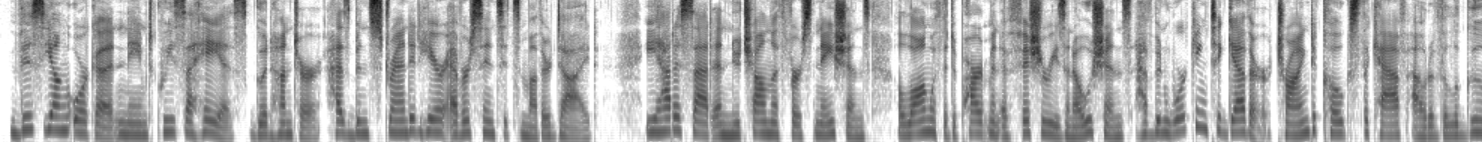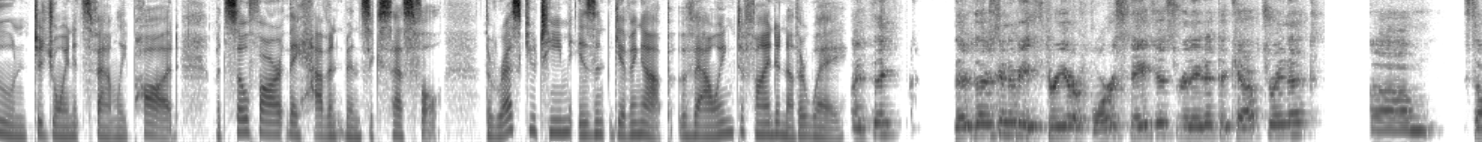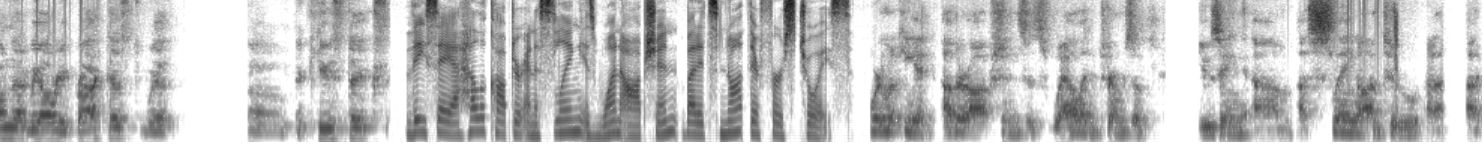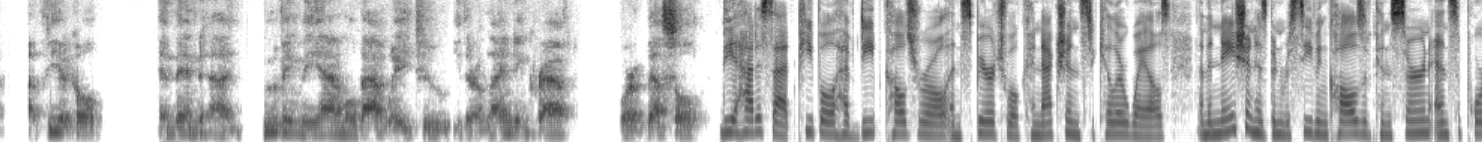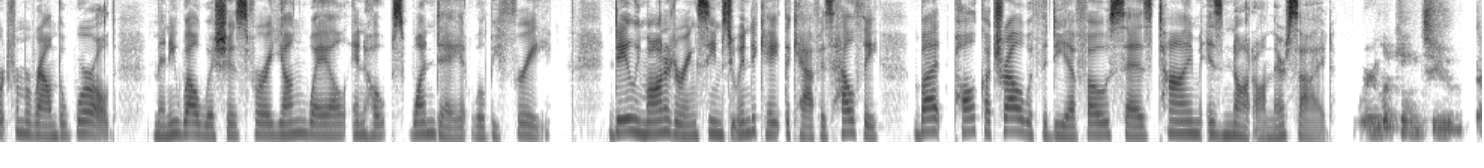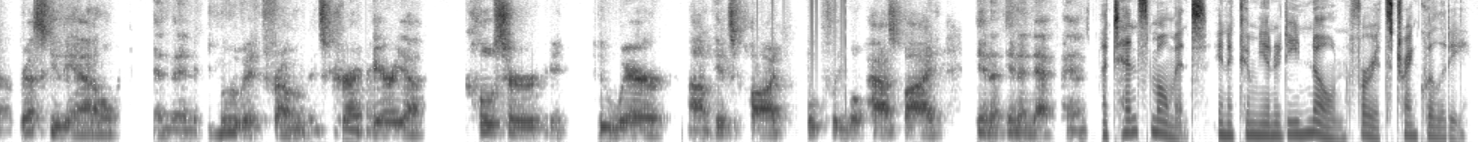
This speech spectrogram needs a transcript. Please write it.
This young orca, named Quisaheus, Good Hunter, has been stranded here ever since its mother died. Ehattesaht and Nuu-chah-nulth First Nations, along with the Department of Fisheries and Oceans, have been working together trying to coax the calf out of the lagoon to join its family pod, but so far they haven't been successful. the rescue team isn't giving up, vowing to find another way. I think there, there's going to be three or four stages related to capturing it. Um, some that we already practiced with um, acoustics. They say a helicopter and a sling is one option, but it's not their first choice. We're looking at other options as well in terms of using um, a sling onto a, a, a, vehicle and then uh, moving the animal that way to either a landing craft or a vessel. The Ehattesaht people have deep cultural and spiritual connections to killer whales, and the nation has been receiving calls of concern and support from around the world. Many well wishes for a young whale in hopes one day it will be free. Daily monitoring seems to indicate the calf is healthy, but Paul Cottrell with the DFO says time is not on their side. We're looking to uh, rescue the animal and then move it from its current area closer to where um, its pod hopefully will pass by in a, in a net pen. A tense moment in a community known for its tranquility.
